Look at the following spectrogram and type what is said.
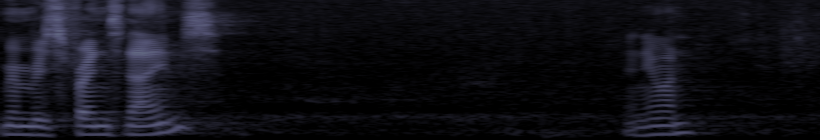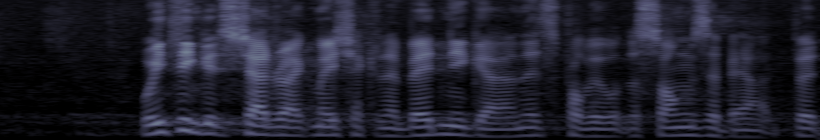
Remember his friends' names? Anyone? We think it's Shadrach, Meshach, and Abednego, and that's probably what the song's about. But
